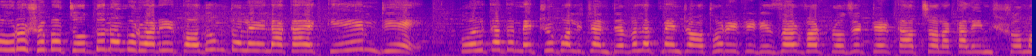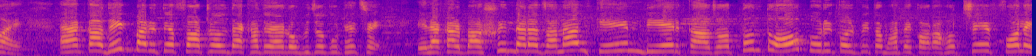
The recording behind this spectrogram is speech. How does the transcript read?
পৌরসভা চোদ্দ নম্বর ওয়ার্ডের কদমতলা এলাকায় KMDA, Kolkata metropolitan development authority reservoir প্রজেক্টের কাজ চলাকালীন সময় একাধিক বাড়িতে ফাটল দেখা দেওয়ার অভিযোগ উঠেছে। এলাকার বাসিন্দারা জানান কেএমডি এর কাজ অত্যন্ত অপরিকল্পিতভাবে করা হচ্ছে, ফলে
